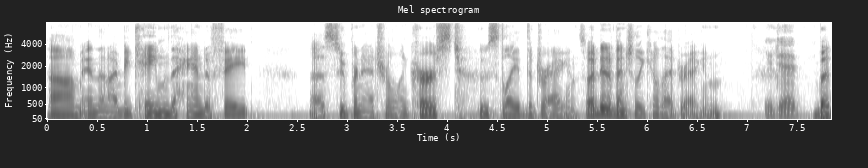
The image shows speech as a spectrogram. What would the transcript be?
um, and then I became the Hand of Fate. uh, supernatural and cursed who slayed the dragon. So I did eventually kill that dragon, You did. but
